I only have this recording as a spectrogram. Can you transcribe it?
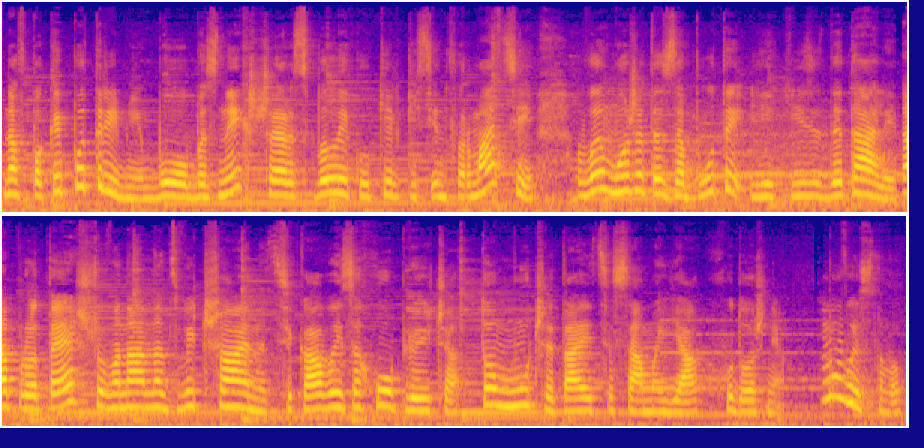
Навпаки, потрібні, бо без них через велику кількість інформації ви можете забути якісь деталі. Та про те, що вона надзвичайно цікава і захоплююча, тому читається саме як художня. Тому висновок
